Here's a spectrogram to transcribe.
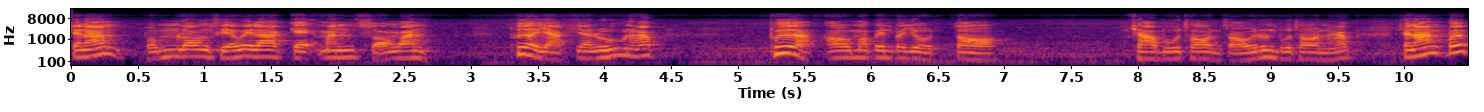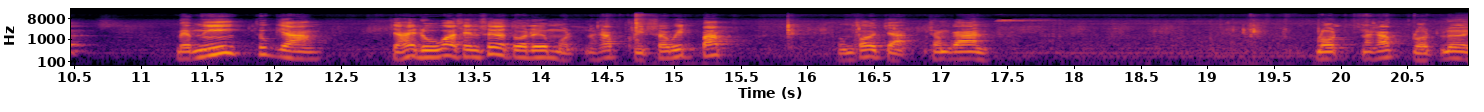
ฉะนั้นผมลองเสียเวลาแกะมันสองวัน เพื่ออยากจะรู้นะครับ เพื่อเอามาเป็นประโยชน์ต่อ ชาวบูทรสาวรุ่นบูทรนะครับ ฉะนั้นปุ๊บแบบนี้ทุกอย่างจะให้ดูว่าเซ็นเซอร์ตัวเดิมหมดนะครับ ปิดสวิตช์ปั๊บผมก็จะทำการปลดนะครับปลดเลย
